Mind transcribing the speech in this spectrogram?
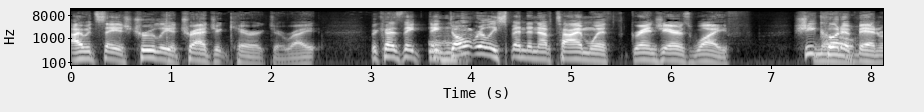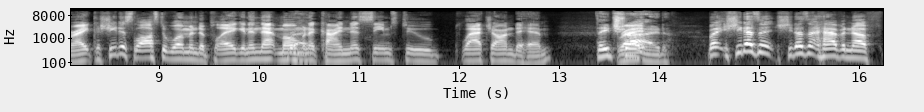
I would say is truly a tragic character, right? Because they they mm-hmm. don't really spend enough time with Grandier's wife. She could have been, right? Cuz she just lost a woman to plague and in that moment Right. of kindness seems to latch on to him. they tried But she doesn't she doesn't have enough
